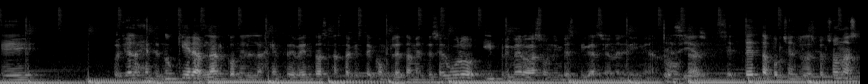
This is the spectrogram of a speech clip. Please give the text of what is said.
Eh, pues ya la gente no quiere hablar con el agente de ventas hasta que esté completamente seguro y primero hace una investigación en línea. ¿no? Así es. 70% de las personas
